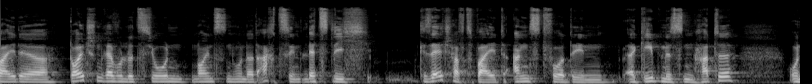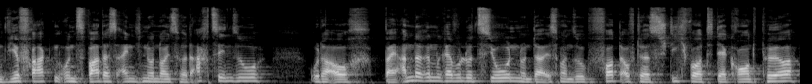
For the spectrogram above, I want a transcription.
bei der deutschen Revolution 1918 letztlich gesellschaftsweit Angst vor den Ergebnissen hatte. Und wir fragten uns, war das eigentlich nur 1918 so oder auch bei anderen Revolutionen? Und da ist man sofort auf das Stichwort der Grande Peur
